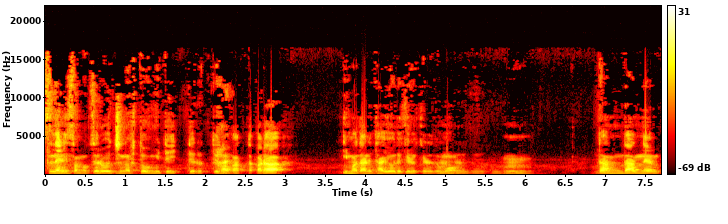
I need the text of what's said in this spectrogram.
常にその01の人を見ていってるっていうのがあったから、未だに対応できるけれども、うんうんうんうん。だんだんね、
